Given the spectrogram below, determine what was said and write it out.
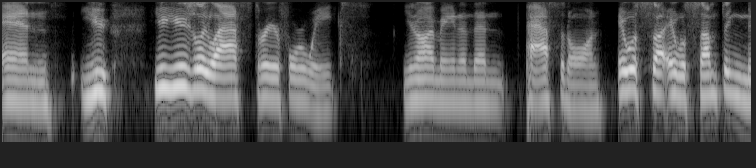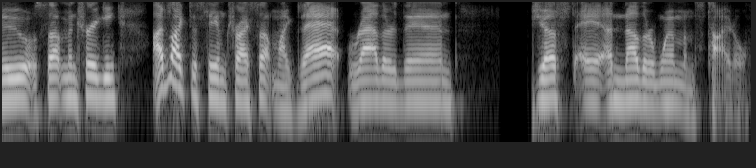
And you you usually last three or four weeks. You know what I mean? And then pass it on. It was so, it was something new. It was something intriguing. I'd like to see him try something like that rather than just a, another women's title.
